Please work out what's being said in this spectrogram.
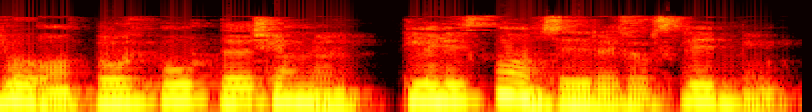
Dime, Fiora, por favor, déjame. Tienes dos y eres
